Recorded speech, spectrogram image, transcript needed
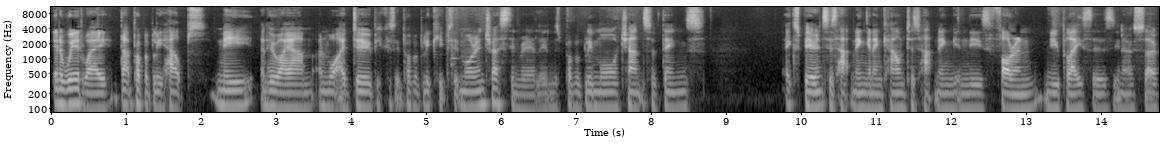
in a weird way, that probably helps me and who I am and what I do because it probably keeps it more interesting, really. And there's probably more chance of things experiences happening and encounters happening in these foreign new places, you know. So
